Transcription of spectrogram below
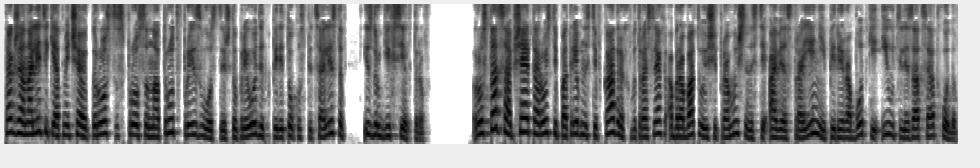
Также аналитики отмечают рост спроса на труд в производстве, что приводит к перетоку специалистов из других секторов. Росстат сообщает о росте потребностей в кадрах в отраслях обрабатывающей промышленности, авиастроении, переработки и утилизации отходов,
